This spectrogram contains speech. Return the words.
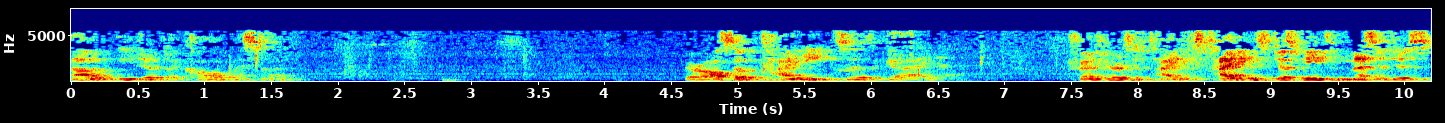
Out of Egypt I called my son. There are also tidings as a guide treasures and tidings. Tidings just means messages.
